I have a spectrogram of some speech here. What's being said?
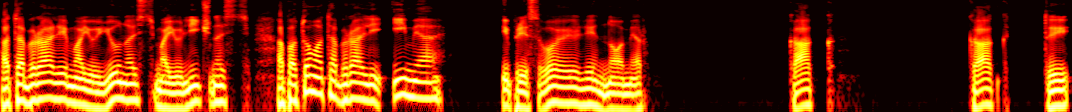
отобрали мою юность, мою личность, а потом отобрали имя и присвоили номер. Как... как ты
